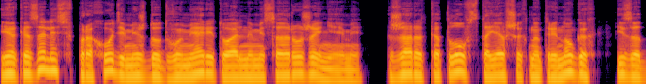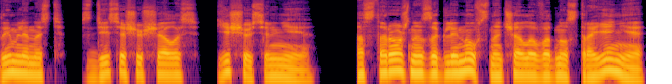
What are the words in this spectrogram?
и оказались в проходе между двумя ритуальными сооружениями. Жар от котлов, стоявших на треногах, и задымленность здесь ощущалась еще сильнее. Осторожно заглянув сначала в одно строение,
